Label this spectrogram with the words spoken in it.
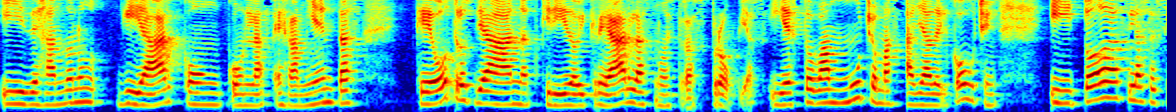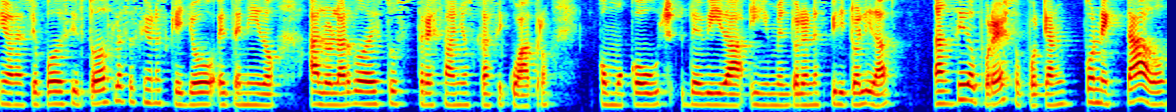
y dejándonos guiar con, con las herramientas que otros ya han adquirido y crear las nuestras propias. Y esto va mucho más allá del coaching. Y todas las sesiones, yo puedo decir, todas las sesiones que yo he tenido a lo largo de estos tres años, casi cuatro, como coach de vida y mentor en espiritualidad, han sido por eso, porque han conectado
